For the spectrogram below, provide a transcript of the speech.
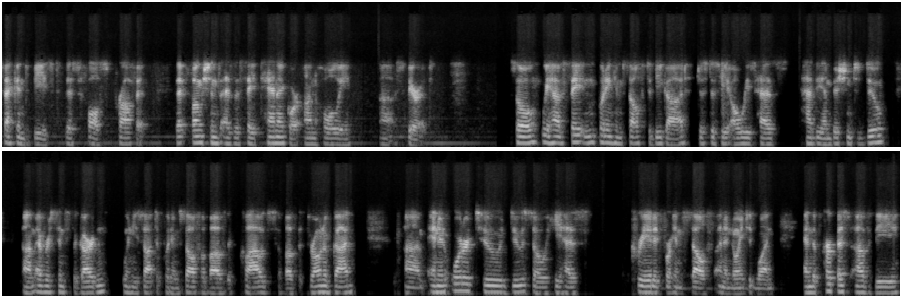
second beast, this false prophet, that functions as a satanic or unholy uh, spirit. So we have Satan putting himself to be God, just as he always has had the ambition to do um, ever since the garden when he sought to put himself above the clouds, above the throne of God. Um, and in order to do so, he has created for himself an anointed one. And the purpose of the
